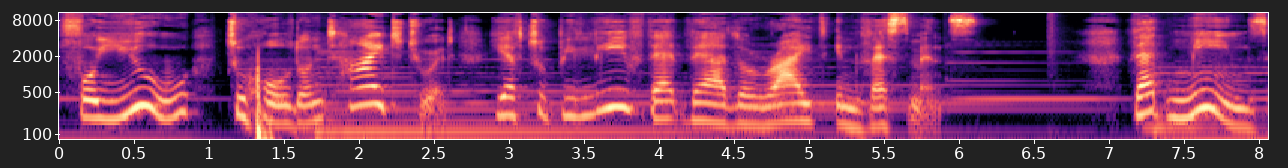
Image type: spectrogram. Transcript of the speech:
for you to hold on tight to it. You have to believe that they are the right investments. That means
